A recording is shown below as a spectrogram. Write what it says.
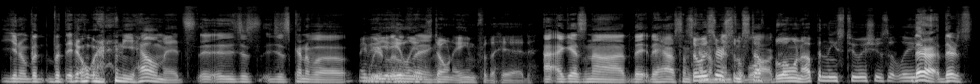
you know, but but they don't wear any helmets. It- it's just it's just kind of a Maybe the aliens thing. don't aim for the head. I, I guess not. They they have some. So is there some stuff block. blowing up in these two issues at least? There, are- there's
